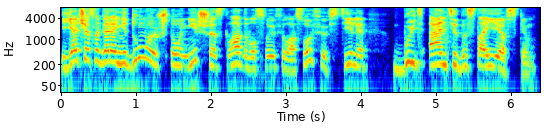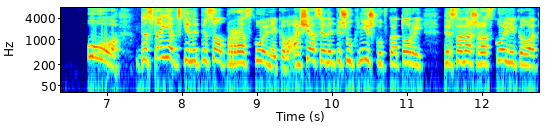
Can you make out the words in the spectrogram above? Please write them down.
И я, честно говоря, не думаю, что Ницше складывал свою философию в стиле быть антидостоевским. О, Достоевский написал про Раскольникова, а сейчас я напишу книжку, в которой персонаж Раскольникова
